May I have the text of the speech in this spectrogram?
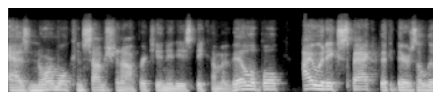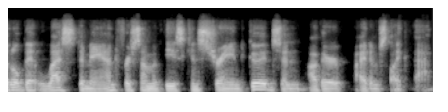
as normal consumption opportunities become available, I would expect that there's a little bit less demand for some of these constrained goods and other items like that.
